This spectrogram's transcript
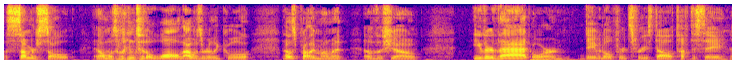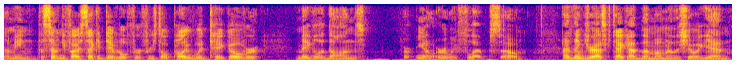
a somersault and almost went into the wall. That was really cool. That was probably moment of the show. Either that or David Olfert's freestyle. Tough to say. I mean, the 75 second David Olfert freestyle probably would take over Megalodon's, you know, early flip. So I think Jurassic Attack had the moment of the show again.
